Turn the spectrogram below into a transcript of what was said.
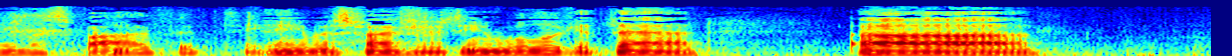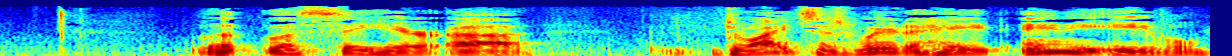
Amos 5:15. Amos 5:15. We'll look at that. Uh, let, us see here. Uh, Dwight says we're to hate any evil.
